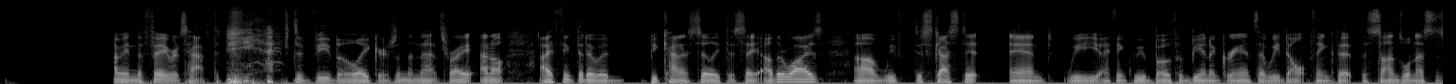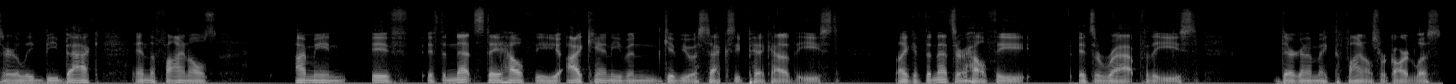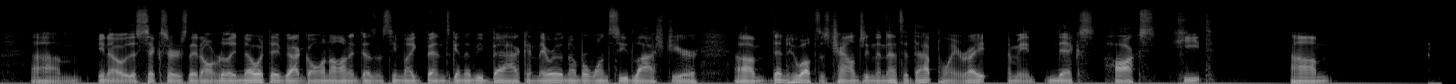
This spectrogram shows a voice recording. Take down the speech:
I mean, the favorites have to be have to be the Lakers and the Nets, right? I don't. I think that it would be kind of silly to say otherwise. Um, we've discussed it, and we I think we both would be in agreement that we don't think that the Suns will necessarily be back in the finals. I mean, if if the Nets stay healthy, I can't even give you a sexy pick out of the East. Like if the Nets are healthy, it's a wrap for the East. They're gonna make the finals regardless. Um, you know, the Sixers, they don't really know what they've got going on. It doesn't seem like Ben's going to be back, and they were the number one seed last year. Um, then who else is challenging the Nets at that point, right? I mean, Knicks, Hawks, Heat. Um,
